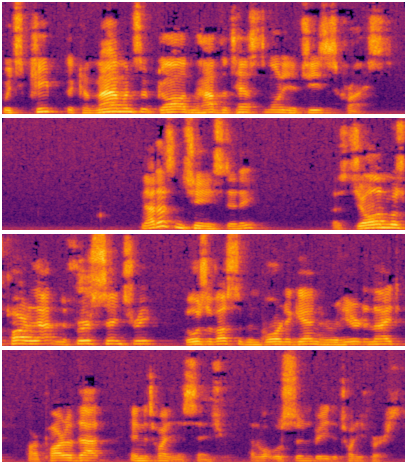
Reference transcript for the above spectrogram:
Which keep the commandments of God and have the testimony of Jesus Christ. Now, that hasn't changed any. As John was part of that in the first century, those of us who have been born again who are here tonight are part of that in the 20th century and what will soon be the 21st.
